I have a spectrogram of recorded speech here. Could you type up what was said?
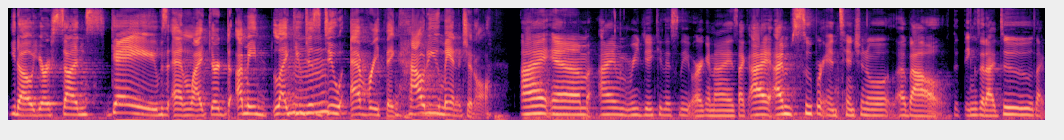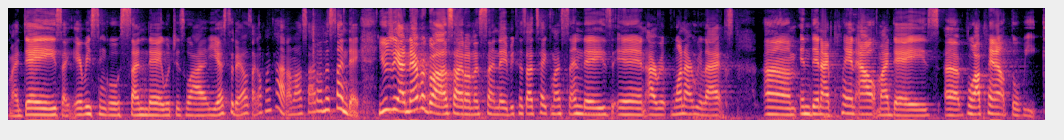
you know, your son's games and like your, I mean, like you just mm-hmm. do everything. How do you manage it all? I am I'm ridiculously organized. Like I I'm super intentional about the things that I do, like my days, like every single Sunday, which is why yesterday I was like, "Oh my god, I'm outside on a Sunday." Usually I never go outside on a Sunday because I take my Sundays and I re- one I relax um, and then I plan out my days. Uh, well, I plan out the week.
